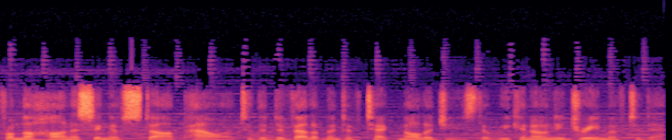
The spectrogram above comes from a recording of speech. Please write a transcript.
from the harnessing of star power to the development of technologies that we can only dream of today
